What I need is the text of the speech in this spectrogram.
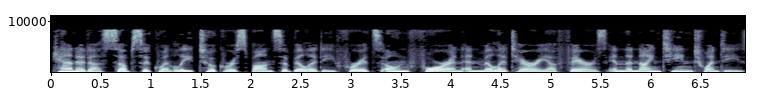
Canada subsequently took responsibility for its own foreign and military affairs in the 1920s.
